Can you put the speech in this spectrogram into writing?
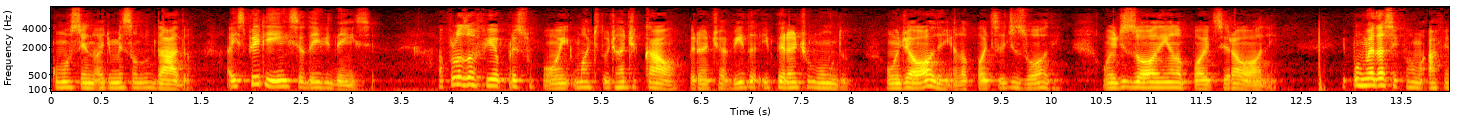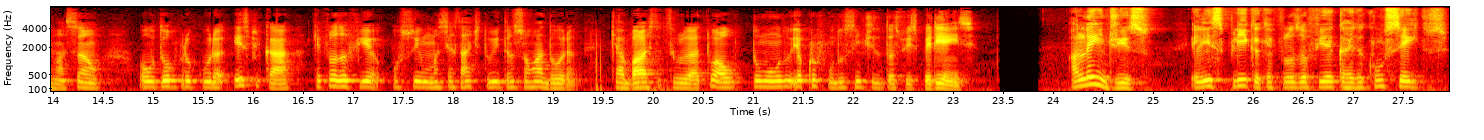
como sendo a dimensão do dado, a experiência da evidência. A filosofia pressupõe uma atitude radical perante a vida e perante o mundo, onde a ordem ela pode ser desordem, onde a desordem ela pode ser a ordem. E por meio dessa afirmação, o autor procura explicar que a filosofia possui uma certa atitude transformadora, que abala a estrutura atual do mundo e aprofunda o sentido da sua experiência. Além disso, ele explica que a filosofia carrega conceitos,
